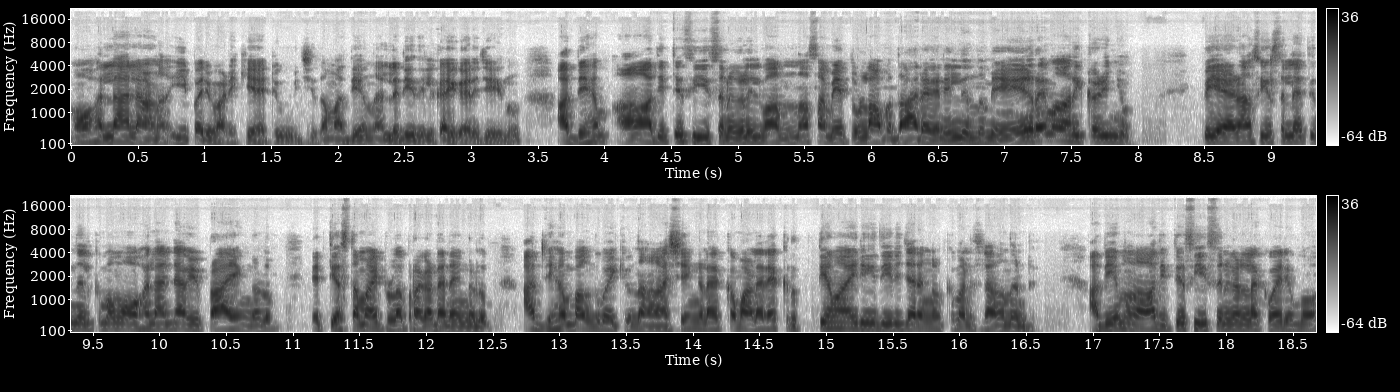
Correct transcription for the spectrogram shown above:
മോഹൻലാലാണ് ഈ പരിപാടിക്ക് ഏറ്റവും ഉചിതം. അദ്ദേഹം നല്ല രീതിയിൽ കൈകാര്യം ചെയ്യുന്നു. അദ്ദേഹം ആദ്യത്തെ സീസണുകളിൽ വന്ന സമയത്തുള്ള അവതാരകനിൽ നിന്നും ഏറെ മാറിക്കഴിഞ്ഞു. ഇപ്പൊ ഏഴാം സീസണിൽ എത്തി നിൽക്കുമ്പോൾ മോഹൻലാലിന്റെ അഭിപ്രായങ്ങളും വ്യത്യസ്തമായിട്ടുള്ള പ്രകടനങ്ങളും അദ്ദേഹം പങ്കുവയ്ക്കുന്ന ആശയങ്ങളൊക്കെ വളരെ കൃത്യമായ രീതിയിൽ ജനങ്ങൾക്ക് മനസ്സിലാകുന്നുണ്ട്. അദ്ദേഹം ആദ്യത്തെ സീസണുകളിലൊക്കെ വരുമ്പോൾ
